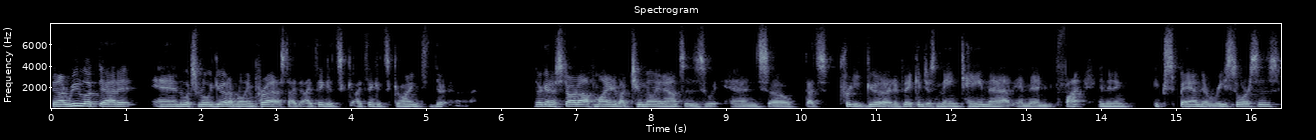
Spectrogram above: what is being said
Then I re-looked at it and it looks really good. I'm really impressed. I, I think it's I think it's going to they're, they're going to start off mining about two million ounces, and so that's pretty good. If they can just maintain that and then find and then expand their resources,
